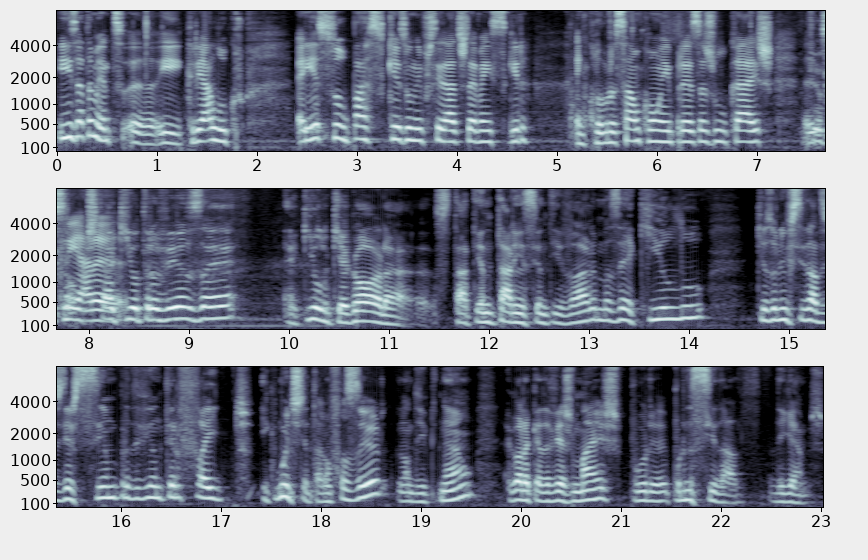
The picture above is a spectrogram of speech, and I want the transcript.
e exatamente, eh, e criar lucro. É esse o passo que as universidades devem seguir? Em colaboração com empresas locais, criar... O que está aqui outra vez é aquilo que agora se está a tentar incentivar, mas é aquilo que as universidades desde sempre deviam ter feito e que muitos tentaram fazer, não digo que não, agora cada vez mais por, por necessidade, digamos,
